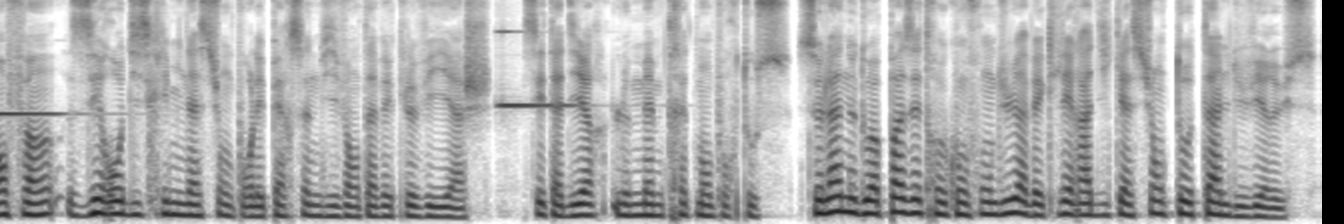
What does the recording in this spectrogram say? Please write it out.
enfin, zéro discrimination pour les personnes vivantes avec le VIH, c'est-à-dire le même traitement pour tous. Cela ne doit pas être confondu avec l'éradication totale du virus.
